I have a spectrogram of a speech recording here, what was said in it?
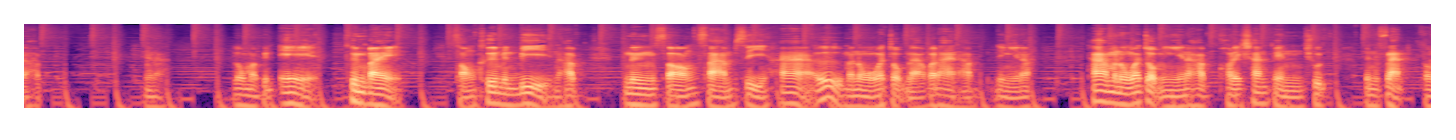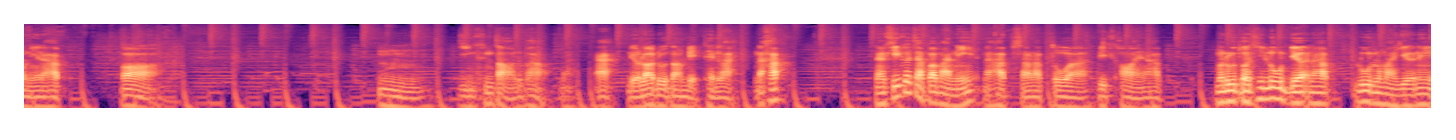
นะครับเนี่ยนะลงมาเป็น A ขึ้นไป2คลื่นเป็น B นะครับ 1 2 3 4 5 เออมโนว่าจบแล้วก็ได้นะครับ อย่างนี้นะถ้ามโนว่าจบอย่างนี้นะครับคอลเลกชันเป็นชุดเป็นแฟลตตรงนี้นะครับ ก็ อืม ยิงขึ้นต่อหรือเปล่านะอะเดี๋ยวรอดูตอนเบรกเทรนไลน์นะครับแนวคิดก็จะประมาณนี้นะครับสำหรับตัว Bitcoin นะครับ มาดูตัวที่รูดเยอะนะครับ รูดลงมาเยอะนี่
